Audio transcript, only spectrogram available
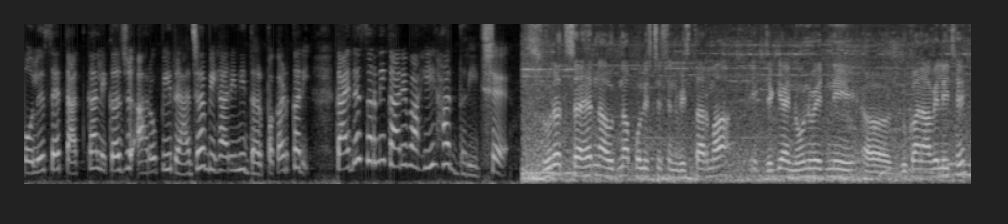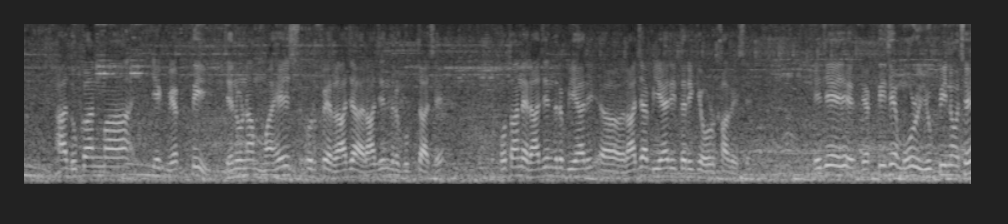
પોલીસે તાત્કાલિક જ આરોપી રાજા બિહારીની ધરપકડ કરી કાયદેસરની કાર્યવાહી હાથ ધરી છે. સુરત શહેરના ઉધના પોલીસ સ્ટેશન વિસ્તારમાં એક જગ્યાએ નોનવેજની દુકાન આવેલી છે. આ દુકાનમાં એક વ્યક્તિ જેનું નામ મહેશ ઉર્ફે રાજા રાજેન્દ્ર ગુપ્તા છે. પોતાને રાજેન્દ્ર બિહારી રાજા બિહારી તરીકે ઓળખાવે છે. એ જે વ્યક્તિ છે, મૂળ યુપીનો છે.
